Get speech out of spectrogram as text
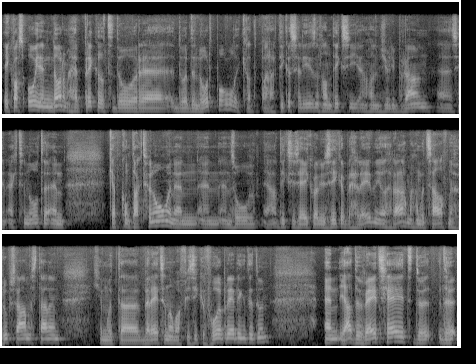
ik was ooit enorm geprikkeld door, uh, door de Noordpool. Ik had een paar artikels gelezen van Dixie en van Julie Brown, uh, zijn echtgenote. En ik heb contact genomen en, en, en zo, ja, Dixie zei ik wil u zeker begeleiden, heel graag, maar je moet zelf een groep samenstellen. Je moet uh, bereid zijn om wat fysieke voorbereidingen te doen. En ja, de wijdheid, de, de,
